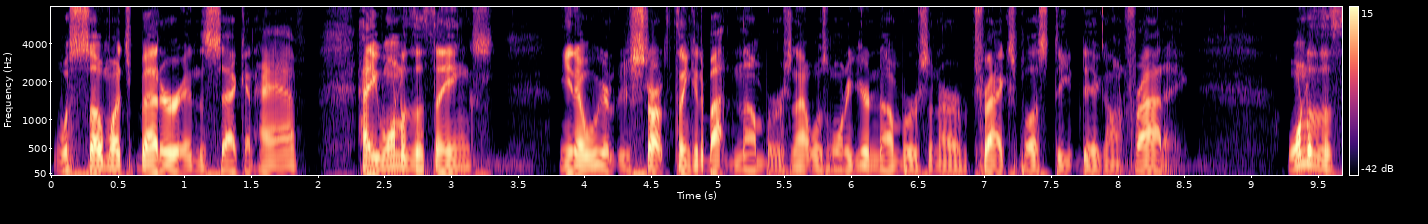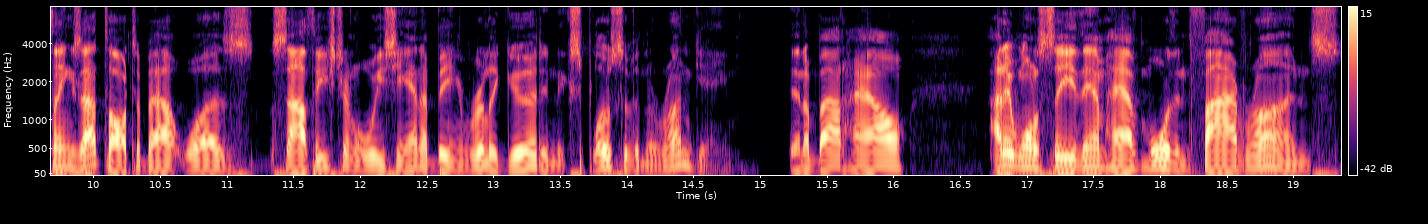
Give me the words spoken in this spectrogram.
was so much better in the second half. Hey, one of the things, you know, we start thinking about numbers, and that was one of your numbers in our Tracks Plus deep dig on Friday. One of the things I talked about was southeastern Louisiana being really good and explosive in the run game, and about how I didn't want to see them have more than five runs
